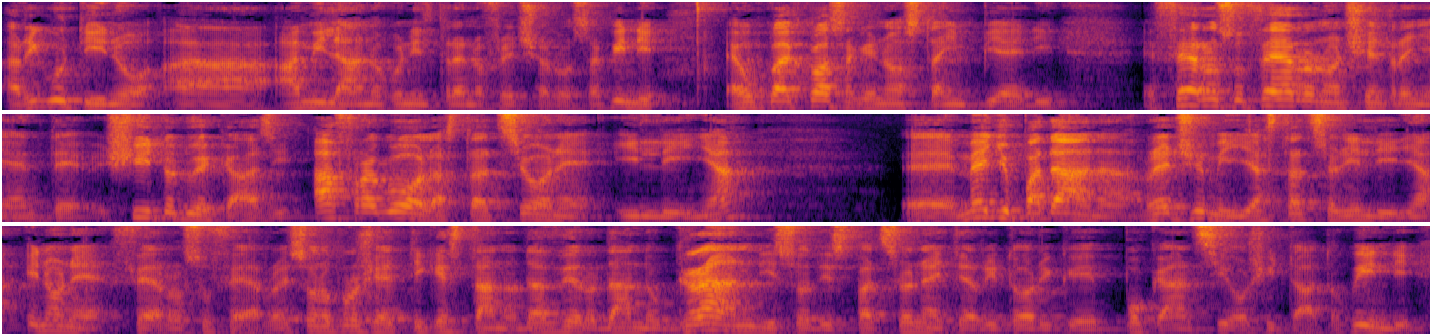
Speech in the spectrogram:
Rigutino a, a Milano con il treno Frecciarossa. Quindi è un qualcosa che non sta in piedi. Ferro su ferro non c'entra niente. Cito due casi. A Fragola stazione in linea, eh, Medio Padana, Reggio Emilia, stazione in linea e non è ferro su ferro e sono progetti che stanno davvero dando grandi soddisfazioni ai territori che poc'anzi ho citato. Quindi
